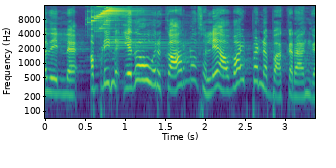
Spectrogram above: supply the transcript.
அது இல்லை அப்படின்னு ஏதோ ஒரு காரணம் சொல்லி அவாய்ட் பண்ண பார்க்குறாங்க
